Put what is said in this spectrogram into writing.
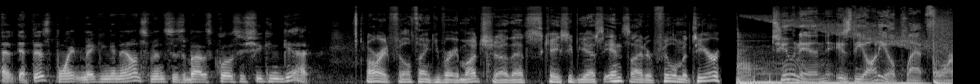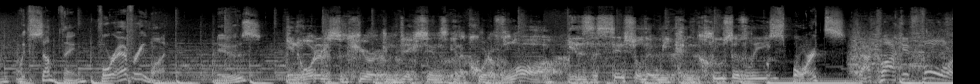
at, at this point, making announcements is about as close as she can get. All right, Phil, thank you very much. Uh, that's KCBS insider Phil Matier. TuneIn is the audio platform with something for everyone. News. In order to secure convictions in a court of law, it is essential that we conclusively. Sports. Got clock at four.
